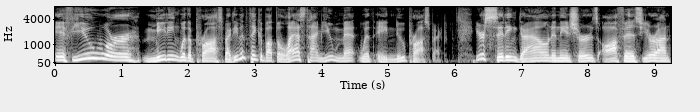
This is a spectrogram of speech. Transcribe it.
If you were meeting with a prospect, even think about the last time you met with a new prospect. You're sitting down in the insurer's office, you're on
